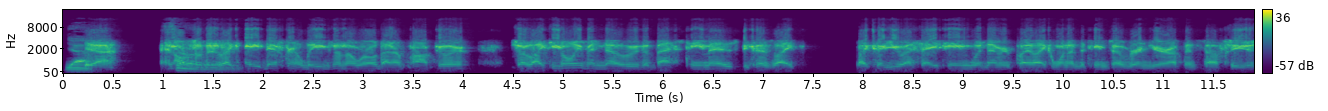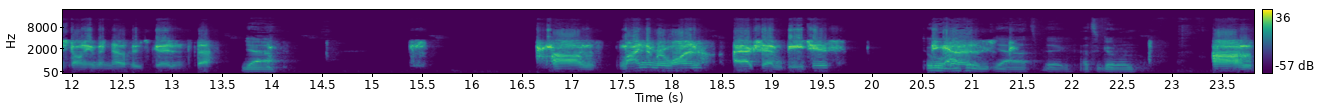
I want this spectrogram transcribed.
yeah, Yeah. And So- also, there's like eight different leagues in the world that are popular. So like you don't even know who the best team is because like like a USA team would never play like one of the teams over in Europe and stuff. So you just don't even know who's good and stuff. Yeah. Um, my number one, I actually have beaches. Ooh, Because- can- yeah, that's big. That's a good one. Um,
